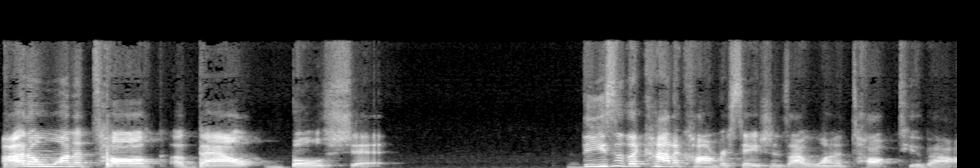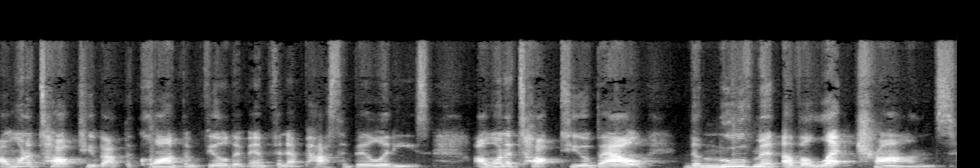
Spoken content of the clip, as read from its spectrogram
I don't want to talk about bullshit. These are the kind of conversations I want to talk to you about. I want to talk to you about the quantum field of infinite possibilities. I want to talk to you about the movement of electrons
